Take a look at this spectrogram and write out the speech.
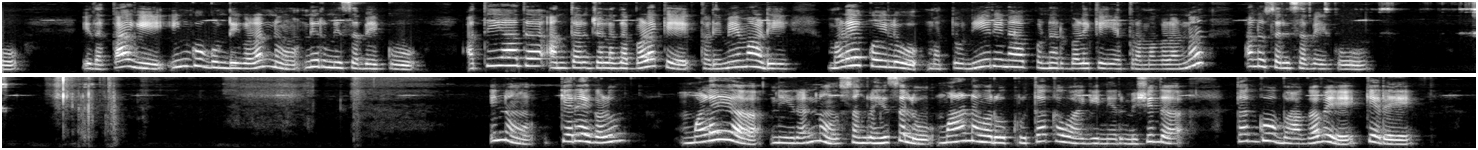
ಇದಕ್ಕಾಗಿ ಇಂಗು ಗುಂಡಿಗಳನ್ನು ನಿರ್ಮಿಸಬೇಕು. ಅತಿಯಾದ ಅಂತರ್ಜಲದ ಬಳಕೆ ಕಡಿಮೆ ಮಾಡಿ ಮಳೆ ಕೊಯ್ಲು ಮತ್ತು ನೀರಿನ ಪುನರ್ಬಳಕೆಯ ಕ್ರಮಗಳನ್ನು ಅನುಸರಿಸಬೇಕು. ಇನ್ನು ಕೆರೆಗಳು ಮಳೆಯ ನೀರನ್ನು ಸಂಗ್ರಹಿಸಲು ಮಾನವರು ಕೃತಕವಾಗಿ ನಿರ್ಮಿಸಿದ ತಗ್ಗು ಭಾಗವೇ ಕೆರೆ.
